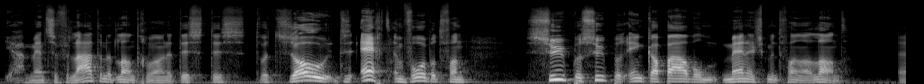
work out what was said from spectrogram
Ja, mensen verlaten het land gewoon. Het, is, het, is, het, wordt zo, het is echt een voorbeeld van super, super incapabel management van een land. Eh,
